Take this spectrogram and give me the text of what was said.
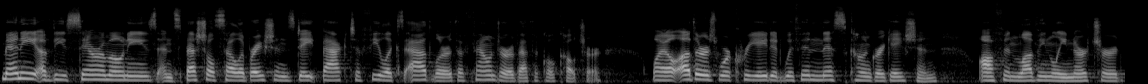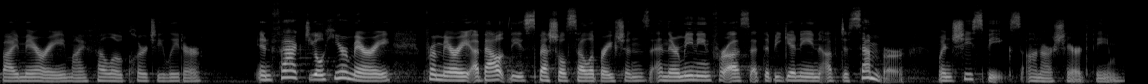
Many of these ceremonies and special celebrations date back to Felix Adler, the founder of ethical culture, while others were created within this congregation, often lovingly nurtured by Mary, my fellow clergy leader. In fact, you'll hear Mary from Mary about these special celebrations and their meaning for us at the beginning of December when she speaks on our shared theme.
